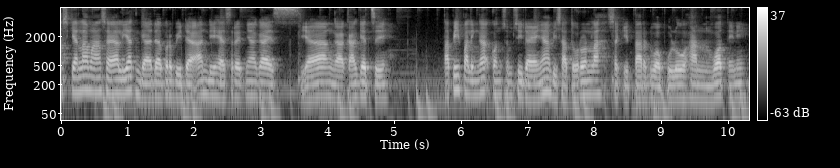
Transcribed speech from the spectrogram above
sekian lama saya lihat nggak ada perbedaan di hash rate-nya guys. Ya nggak kaget sih. Tapi paling nggak konsumsi dayanya bisa turun lah sekitar 20-an watt ini.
